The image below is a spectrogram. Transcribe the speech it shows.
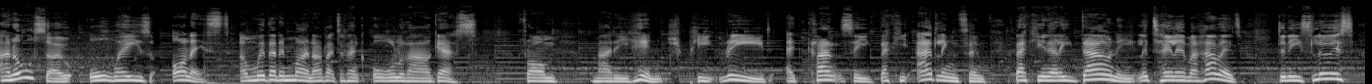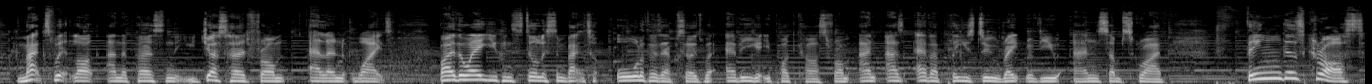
and also always honest. And with that in mind, I'd like to thank all of our guests from Maddie Hinch, Pete Reed, Ed Clancy, Becky Adlington, Becky and Ellie Downie, Lutalo Muhammad, Denise Lewis, Max Whitlock, and the person that you just heard from, Ellen White. By the way, you can still listen back to all of those episodes wherever you get your podcasts from. And as ever, please do rate, review, and subscribe. Fingers crossed,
